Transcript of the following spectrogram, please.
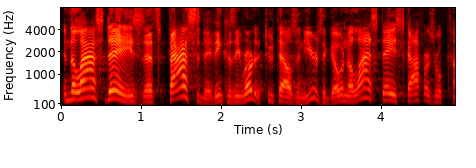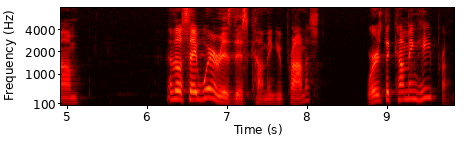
In the last days, that's fascinating because he wrote it 2,000 years ago. In the last days, scoffers will come and they'll say, Where is this coming you promised? Where's the coming he promised?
